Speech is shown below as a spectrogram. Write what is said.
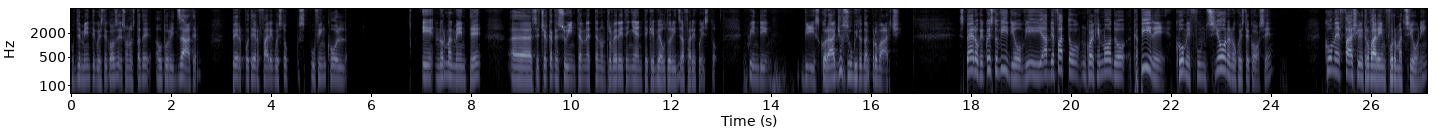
ovviamente queste cose sono state autorizzate per poter fare questo spoofing call e normalmente eh, se cercate su internet non troverete niente che vi autorizza a fare questo. Quindi vi scoraggio subito dal provarci. Spero che questo video vi abbia fatto in qualche modo capire come funzionano queste cose, come è facile trovare informazioni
